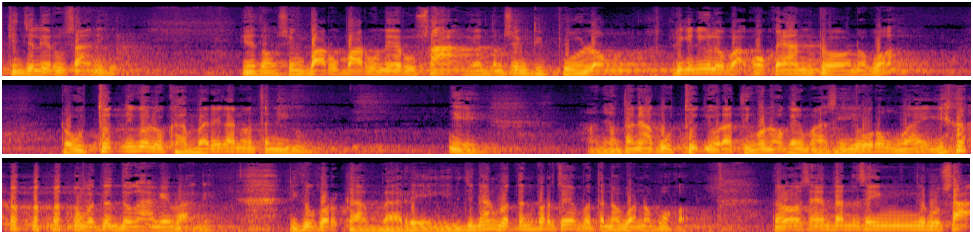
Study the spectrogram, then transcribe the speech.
ginjele rusak niku. Gitu sing paru-parune rusak ngenten sing dibolong. Mriki niku lho Pak kokean do napa? Do udut niku lho gambare kan ngoten niku. Nggih. Nah, nyatane aku udut ya ora dingonoke Mas. Ya urung wae. Mboten dongake Pak niku kor gambare. Jenengan mboten percaya mboten napa-napa kok Terus enten sing rusak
